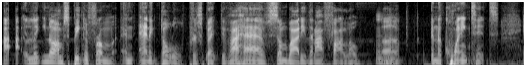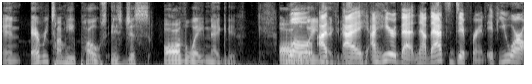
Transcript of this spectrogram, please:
I, you know, I'm speaking from an anecdotal perspective. I have somebody that I follow, mm-hmm. uh, an acquaintance, and every time he posts, it's just all the way negative. All well, the way negative. I, I I hear that. Now that's different. If you are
